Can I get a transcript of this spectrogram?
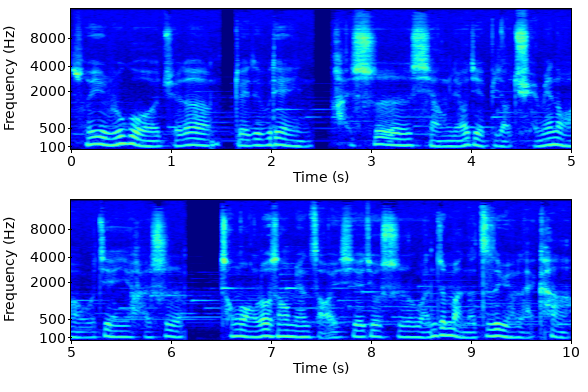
所以如果觉得对这部电影还是想了解比较全面的话，我建议还是从网络上面找一些就是完整版的资源来看啊。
